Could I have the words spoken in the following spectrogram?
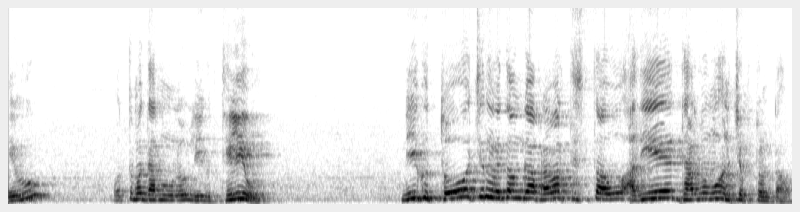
నీవు ఉత్తమ ధర్మములు నీకు తెలియవు. నీకు తోచిన విధంగా ప్రవర్తిస్తావు అదే ధర్మము అని చెప్తుంటావు.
